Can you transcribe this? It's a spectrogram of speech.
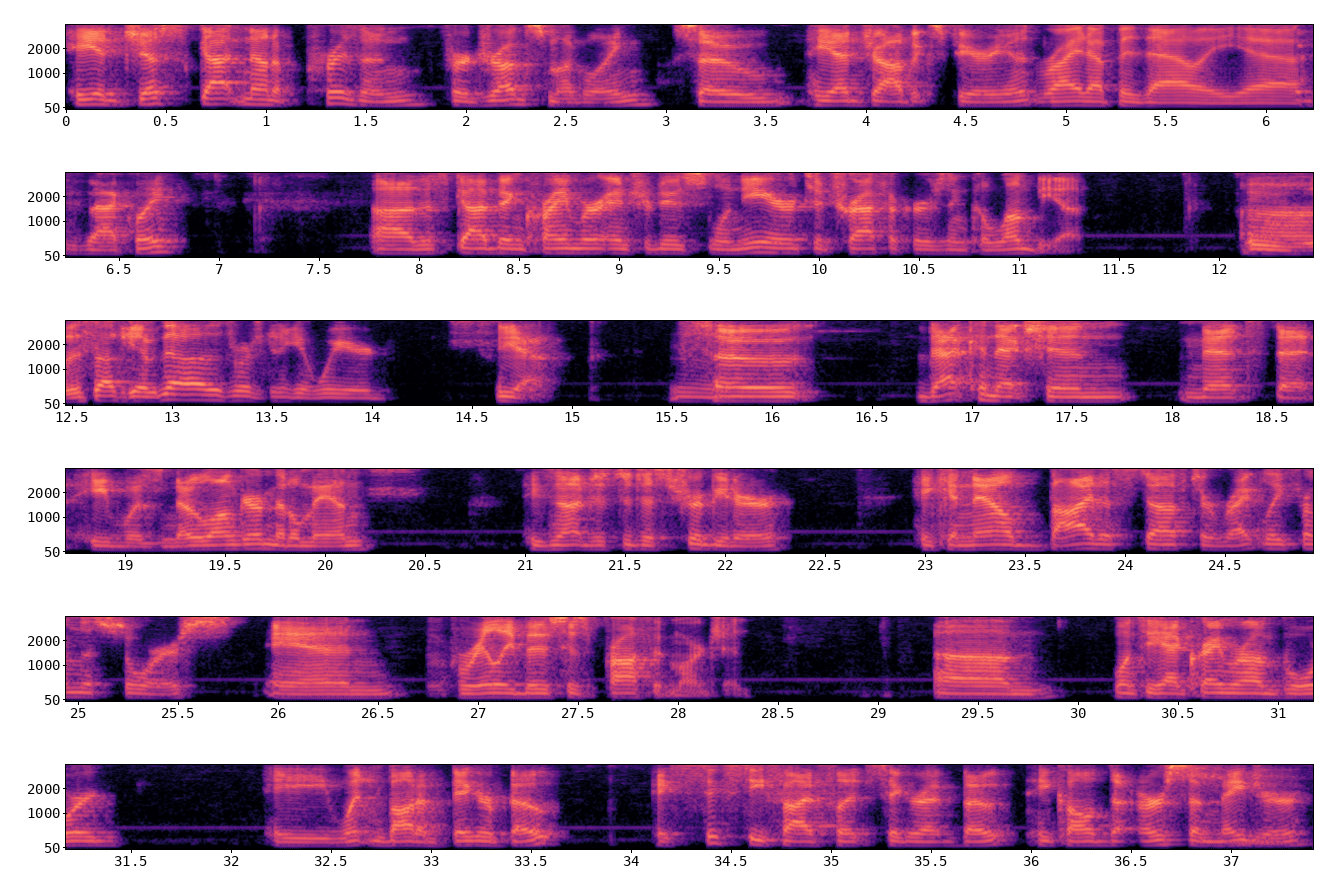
He had just gotten out of prison for drug smuggling, so he had job experience. right up his alley. Yeah. Exactly. Uh, this guy Ben Kramer introduced Lanier to traffickers in Colombia. Ooh, Uh, this is to get no. This is where it's going to get weird. yeah. Mm. So that connection meant that he was no longer a middleman. He's not just a distributor. He can now buy the stuff directly from the source and really boost his profit margin. Um, once he had Kramer on board, he went and bought a bigger boat, a 65 foot cigarette boat he called the Ursa Major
